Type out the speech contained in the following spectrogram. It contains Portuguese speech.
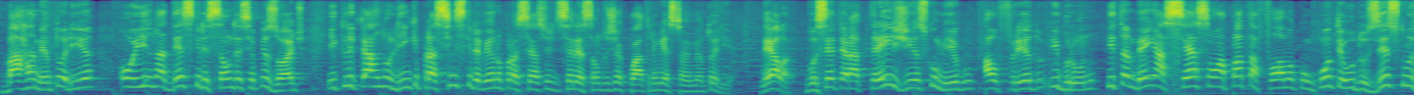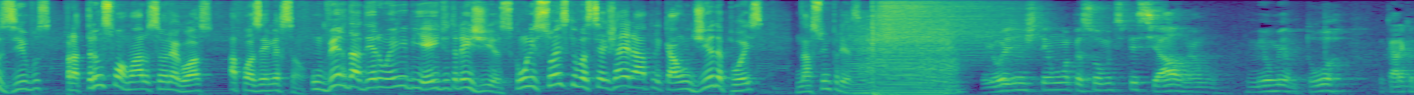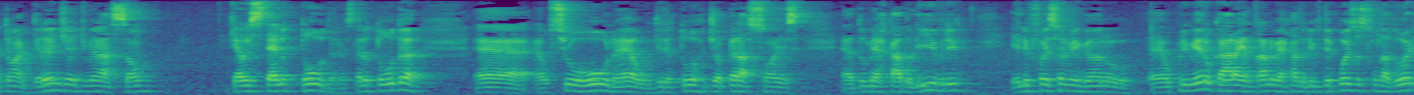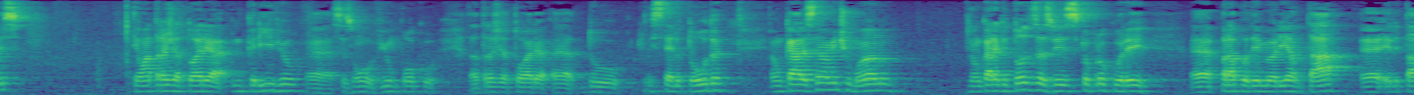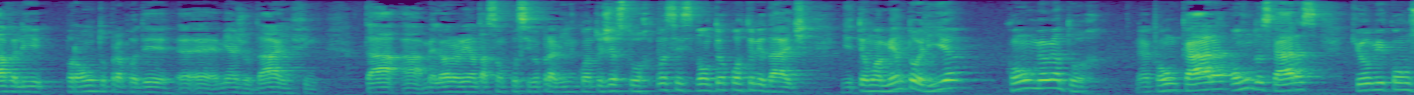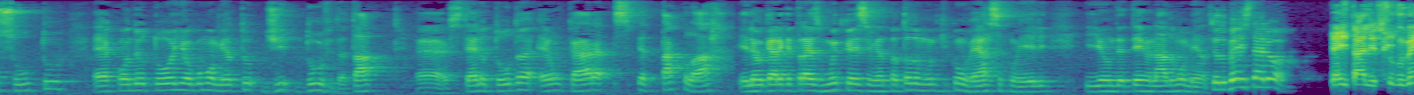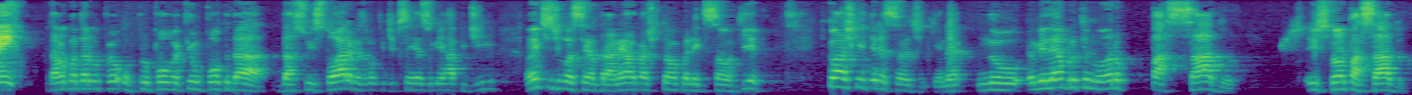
barra mentoria ou ir na descrição desse episódio e clicar no link para se inscrever no processo de seleção do G4 Imersão e Mentoria. Nela, você terá três dias comigo, Alfredo e Bruno e também acessam a plataforma com conteúdos exclusivos para transformar o seu negócio após a imersão. Um verdadeiro MBA de três dias, com lições que você já irá aplicar um dia depois na sua empresa. E hoje a gente tem uma pessoa muito especial, né? um meu mentor, um cara que eu tenho uma grande admiração, que é o Estélio Tolda. Né? O Estélio Tolda é, é, o CEO, né, o diretor de operações é, do Mercado Livre. Ele foi, se eu não me engano, é, o primeiro cara a entrar no Mercado Livre depois dos fundadores. Tem uma trajetória incrível, é, vocês vão ouvir um pouco da trajetória é, do Estélio Tolda. É um cara extremamente humano, é um cara que todas as vezes que eu procurei é, para poder me orientar, é, ele estava ali pronto para poder é, me ajudar, enfim dar a melhor orientação possível para mim enquanto gestor. Vocês vão ter oportunidade de ter uma mentoria com o meu mentor, né? com um cara, um dos caras que eu me consulto é, quando eu estou em algum momento de dúvida, tá? É, Stélio Toda é um cara espetacular. Ele é um cara que traz muito conhecimento para todo mundo que conversa com ele em um determinado momento. Tudo bem, Stélio? E aí, Thales, tudo bem? Estava contando para o povo aqui um pouco da, da sua história, mas eu vou pedir para você resumir rapidinho antes de você entrar nela, eu acho que tem uma conexão aqui, que eu acho que é interessante aqui, né? No, eu me lembro que no ano passado, isso no ano passado,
